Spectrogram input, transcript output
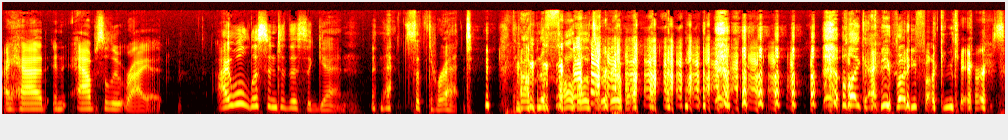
I had an absolute riot. I will listen to this again, and that's a threat that I'm going to follow through. like anybody fucking cares.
